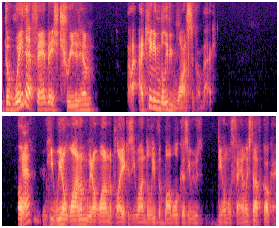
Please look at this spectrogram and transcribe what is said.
the way that fan base treated him, I, I can't even believe he wants to come back. Oh, Yeah. he we don't want him. We don't want him to play because he wanted to leave the bubble because he was dealing with family stuff. Okay,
